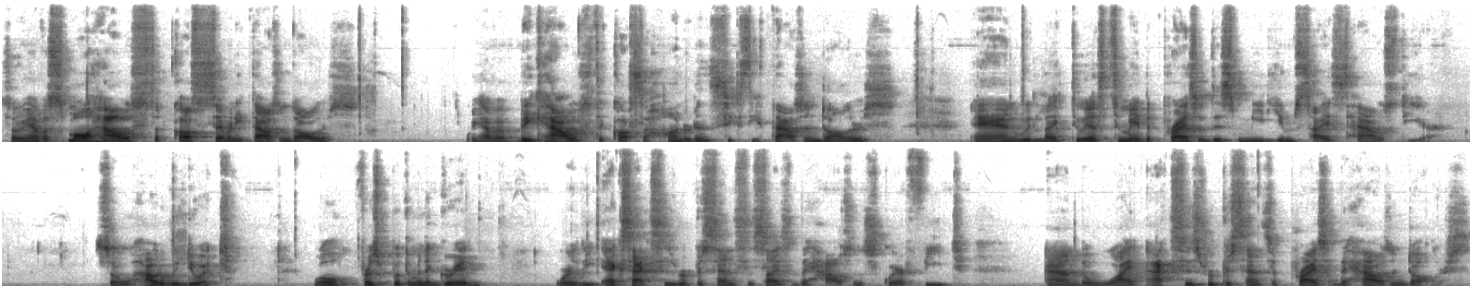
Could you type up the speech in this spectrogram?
So we have a small house that costs $70,000. We have a big house that costs $160,000. And we'd like to estimate the price of this medium-sized house here. So how do we do it? Well, first put them in a grid where the x-axis represents the size of the house in square feet and the y-axis represents the price of the house in dollars.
